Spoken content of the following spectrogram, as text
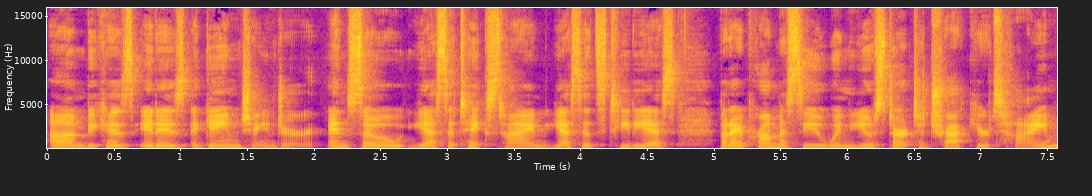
um, because it is a game changer. And so, yes, it takes time. Yes, it's tedious. But I promise you, when you start to track your time,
